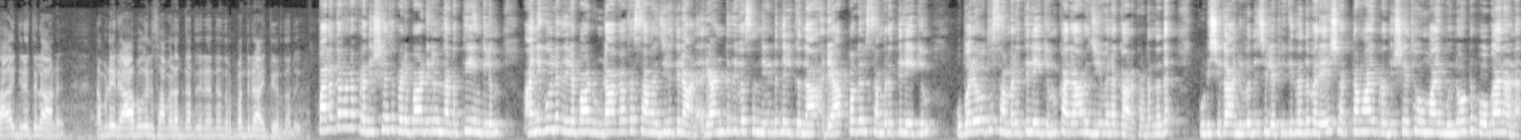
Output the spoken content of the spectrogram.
സാഹചര്യത്തിലാണ് നമ്മുടെ രാഹുകൾ സമരം തന്നെ നിർബന്ധിതരായി തീർന്നത്. പലതവണ പ്രതിഷേധ പരിപാടികൾ നടത്തിയെങ്കിലും അനുകൂല നിലപാടുണ്ടാകാത്ത സാഹചര്യത്തിലാണ് രണ്ട് ദിവസം നീണ്ടു നിൽക്കുന്ന രാപ്പകൽ സമരത്തിലേക്കും ഉപരോധ സമരത്തിലേക്കും കരാർ ജീവനക്കാർ കടന്നത്. കുടിശ്ശിക അനുവദിച്ച് ലഭിക്കുന്നതുവരെ ശക്തമായ പ്രതിഷേധവുമായി മുന്നോട്ടു പോകാനാണ്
